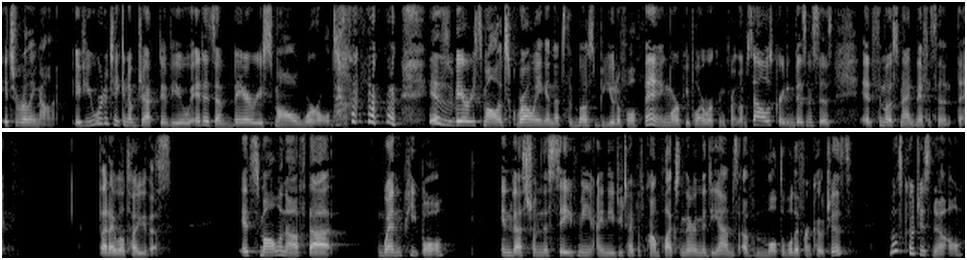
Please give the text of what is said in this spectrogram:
it's really not if you were to take an objective view, it is a very small world. it is very small. It's growing, and that's the most beautiful thing. More people are working for themselves, creating businesses. It's the most magnificent thing. But I will tell you this it's small enough that when people invest from the save me, I need you type of complex, and they're in the DMs of multiple different coaches, most coaches know.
